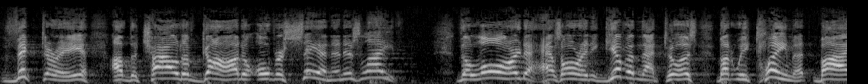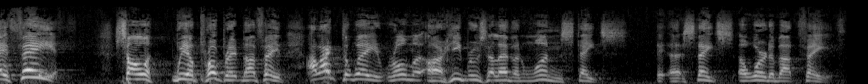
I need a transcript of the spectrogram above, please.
victory of the child of God over sin in his life. The Lord has already given that to us, but we claim it by faith. So we appropriate by faith. I like the way Roma, or Hebrews 11 1 states, uh, states a word about faith.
